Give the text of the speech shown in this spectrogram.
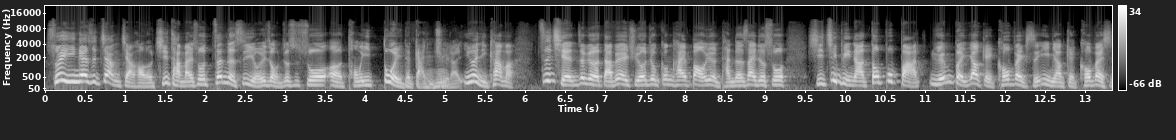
所以应该是这样讲好了。其实坦白说，真的是有一种就是说呃同一队的感觉啦，因为你看嘛。之前这个 WHO 就公开抱怨，谭德赛就说，习近平啊都不把原本要给 COVAX 疫苗给 COVAX，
